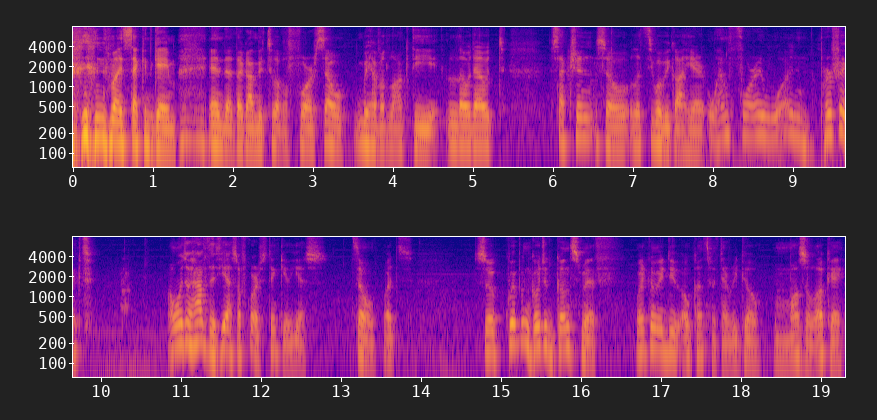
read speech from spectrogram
in my second game, and that got me to level 4. So, we have unlocked the loadout section. So let's see what we got here. Oh, M4A1. Perfect. I want to have this. Yes, of course. Thank you. Yes. So, what's... So equip and go to gunsmith. What can we do? Oh, gunsmith. There we go. Muzzle. Okay.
